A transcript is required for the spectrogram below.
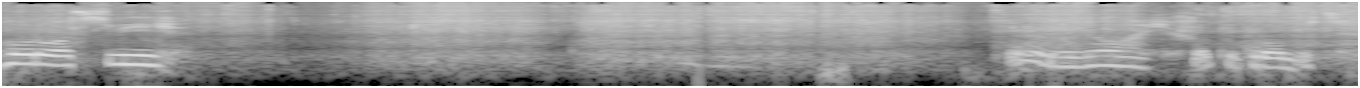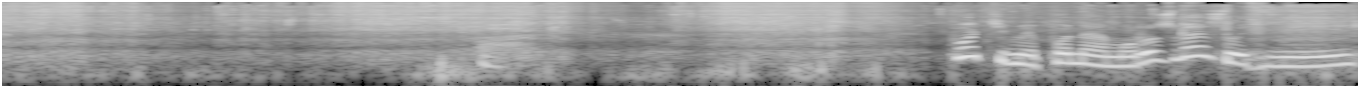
город свій. Ой-ой, що тут робиться? Потім ми по нему розвезли гній.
